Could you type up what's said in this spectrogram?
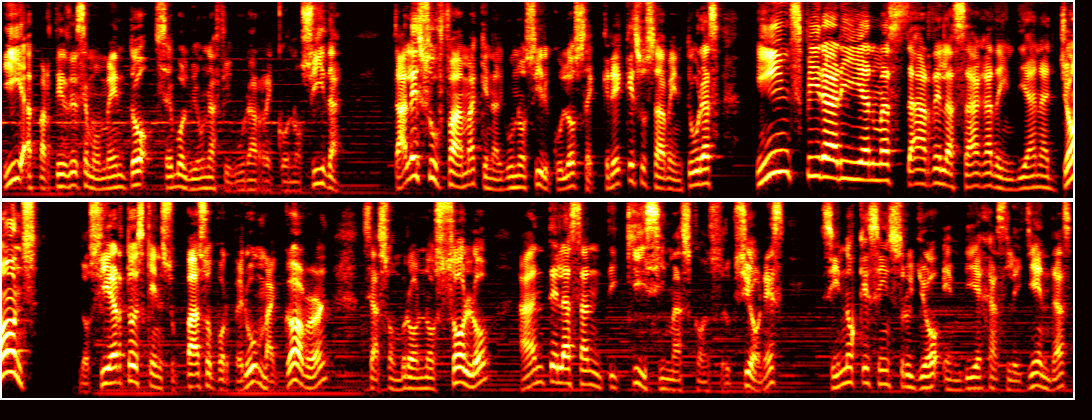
y a partir de ese momento se volvió una figura reconocida. Tal es su fama que en algunos círculos se cree que sus aventuras inspirarían más tarde la saga de Indiana Jones, lo cierto es que en su paso por Perú, McGovern se asombró no solo ante las antiquísimas construcciones, sino que se instruyó en viejas leyendas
